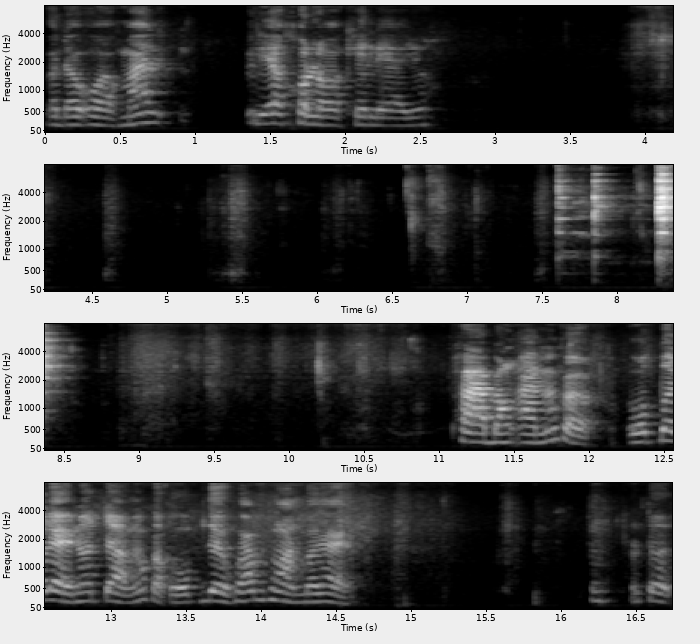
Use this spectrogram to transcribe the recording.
ก็เดาออกมาเรียกคอรอเคแลอยู่ ผ่าบางอันมันก็อบบ่ได้นาะจ้ะมันก็อบด้วยความร้อนบ่ได้อืมขอโทษ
